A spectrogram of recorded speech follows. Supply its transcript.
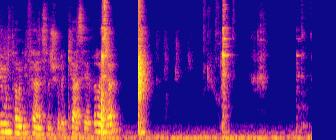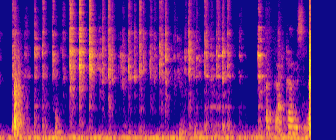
yumurtanın bir tanesini şöyle kaseye kıracağım. Hatta bir tanesini de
